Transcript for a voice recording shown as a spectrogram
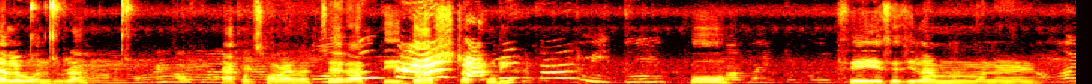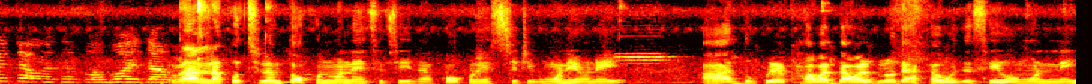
হ্যালো বন্ধুরা, এখন সময় হচ্ছে রাত্রি দশটা কুড়ি। তো সেই এসেছিলাম মানে রান্না করছিলাম, তখন মানে এসেছি না, কখন এসেছি ঠিক মনেও নেই। আর দুপুরের খাবার দাবারগুলো দেখাবো যে সেও মন নেই।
